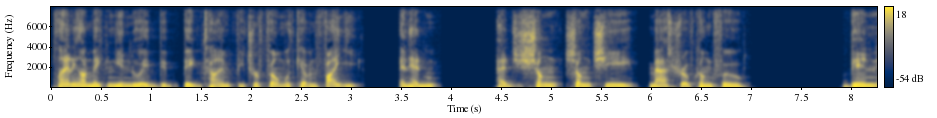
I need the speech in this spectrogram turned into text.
planning on making into a big time feature film with Kevin Feige and had had Shang, Shang-Chi, Master of Kung Fu, been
